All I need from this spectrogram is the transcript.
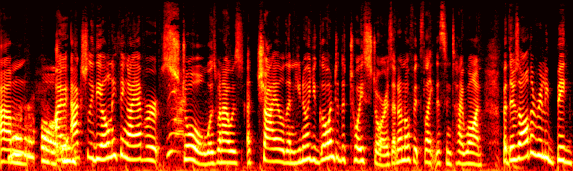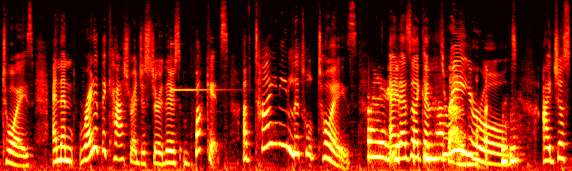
um, I actually the only thing I ever stole was when I was a child, and you know, you go into the toy stores. I don't know if it's like this in Taiwan, but there's all the really big toys, and then right at the cash register, there's buckets of tiny little toys. Right, And yeah, as like a three-year-old, I just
